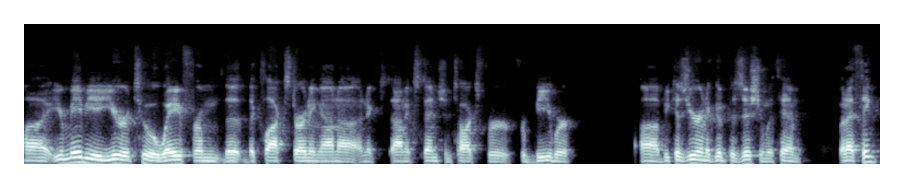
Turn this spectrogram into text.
Uh, you're maybe a year or two away from the, the clock starting on a, an ex, on extension talks for for Bieber uh, because you're in a good position with him. But I think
